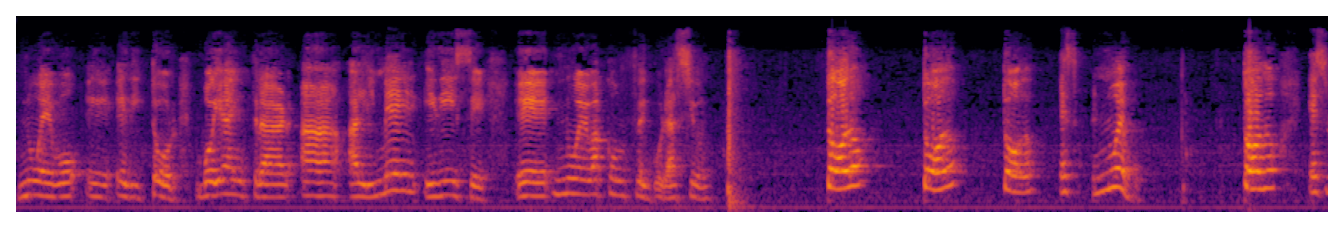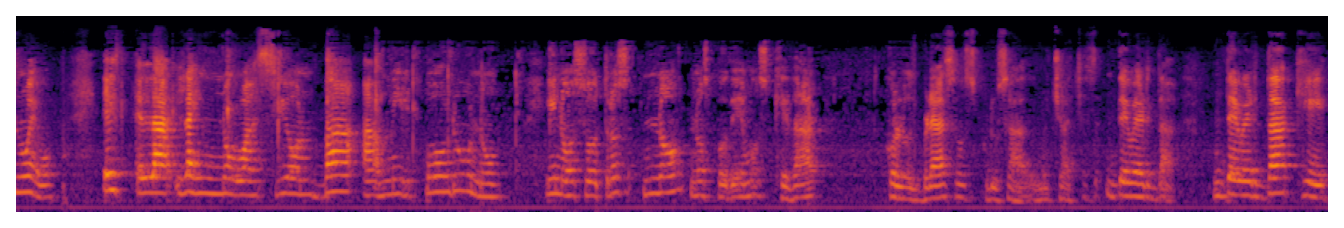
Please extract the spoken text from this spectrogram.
nuevo eh, editor. Voy a entrar al email y dice eh, nueva configuración. Todo, todo, todo es nuevo. Todo es nuevo. Es, la, la innovación va a mil por uno y nosotros no nos podemos quedar con los brazos cruzados, muchachas, de verdad, de verdad que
